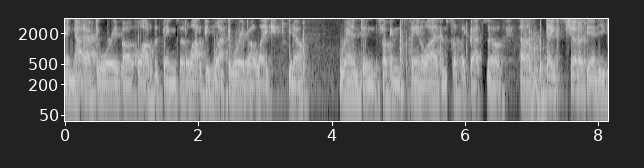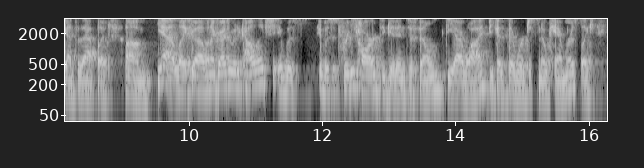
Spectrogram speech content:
and not have to worry about a lot of the things that a lot of people have to worry about, like, you know, rent and fucking staying alive and stuff like that. So um, thanks, shout out to Andy again for that. But um, yeah, like uh, when I graduated college, it was it was pretty hard to get into film DIY because there were just no cameras. Like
